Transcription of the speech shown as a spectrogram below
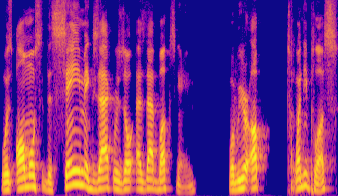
was almost the same exact result as that Bucks game, where we were up 20 plus,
